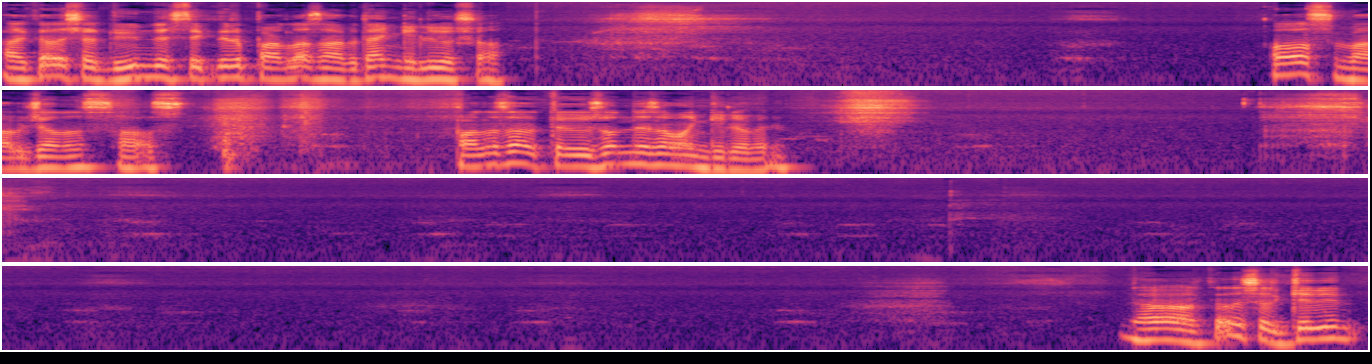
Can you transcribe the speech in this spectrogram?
arkadaşlar düğün destekleri Parlas abiden geliyor şu an. Olsun abi canınız sağ olsun. Parlas abi televizyon ne zaman geliyor benim? Ya arkadaşlar gelin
